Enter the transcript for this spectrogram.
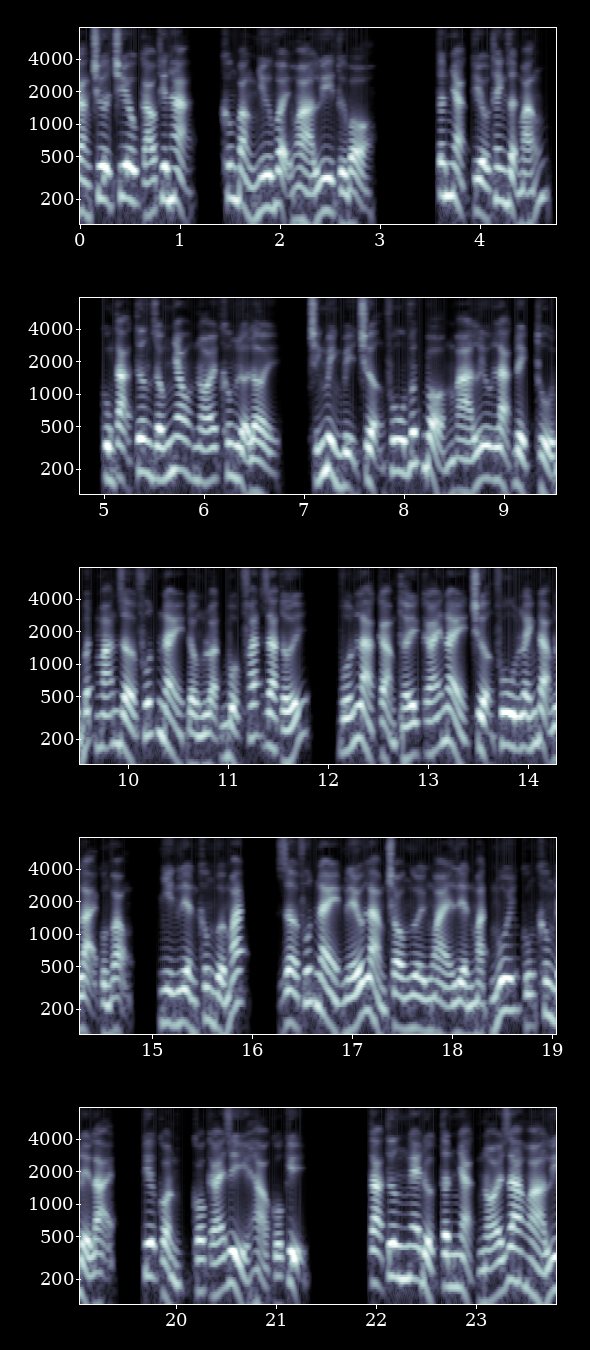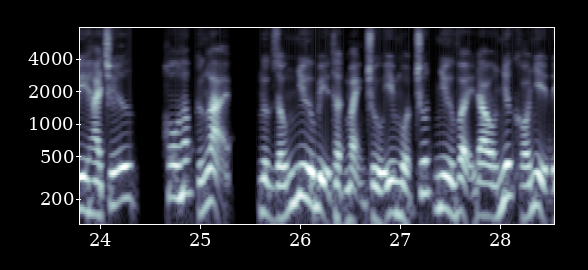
càng chưa chiêu cáo thiên hạ, không bằng như vậy hòa ly từ bỏ. Tân nhạc tiểu thanh giận mắng, cùng tạ tương giống nhau nói không lựa lời, chính mình bị trượng phu vứt bỏ mà lưu lạc địch thủ bất mãn giờ phút này đồng loạt buộc phát ra tới, vốn là cảm thấy cái này trượng phu lãnh đạm lại cuồng vọng, nhìn liền không vừa mắt, giờ phút này nếu làm cho người ngoài liền mặt mũi cũng không để lại, kia còn có cái gì hảo cố kỵ. Tạ tương nghe được tân nhạc nói ra hòa ly hai chữ, hô hấp cứng lại, ngực giống như bị thật mạnh chủ im một chút như vậy đau nhức khó nhịn.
